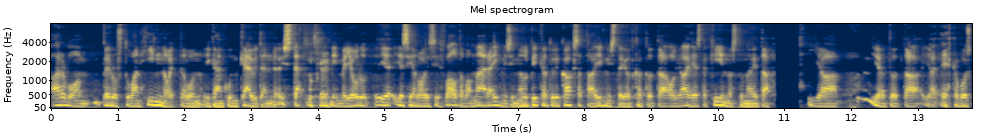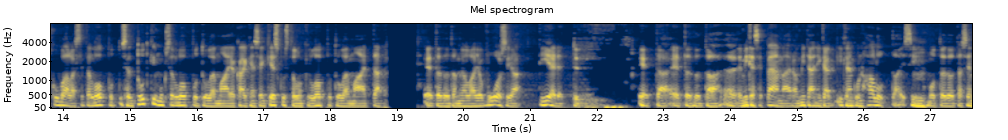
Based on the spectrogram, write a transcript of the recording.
arvoon perustuvan hinnoittelun ikään kuin käytännöistä. Okay. Niin me joudut, ja, ja, siellä oli siis valtava määrä ihmisiä. Meillä oli pitkälti yli 200 ihmistä, jotka tota, oli aiheesta kiinnostuneita. Ja, ja, tota, ja ehkä voisi kuvailla sitä loppu, sen tutkimuksen lopputulemaa ja kaiken sen keskustelunkin lopputulemaa, että, että tota, me ollaan jo vuosia tiedetty, että, että tota, mikä se päämäärä on, mitä ikään kuin haluttaisiin, mm. mutta tota, se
